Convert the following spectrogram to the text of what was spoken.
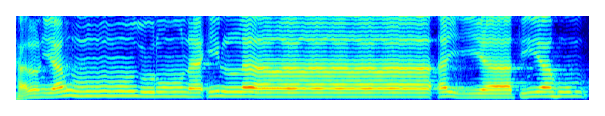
هل ينظرون إلا أن ياتيهم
